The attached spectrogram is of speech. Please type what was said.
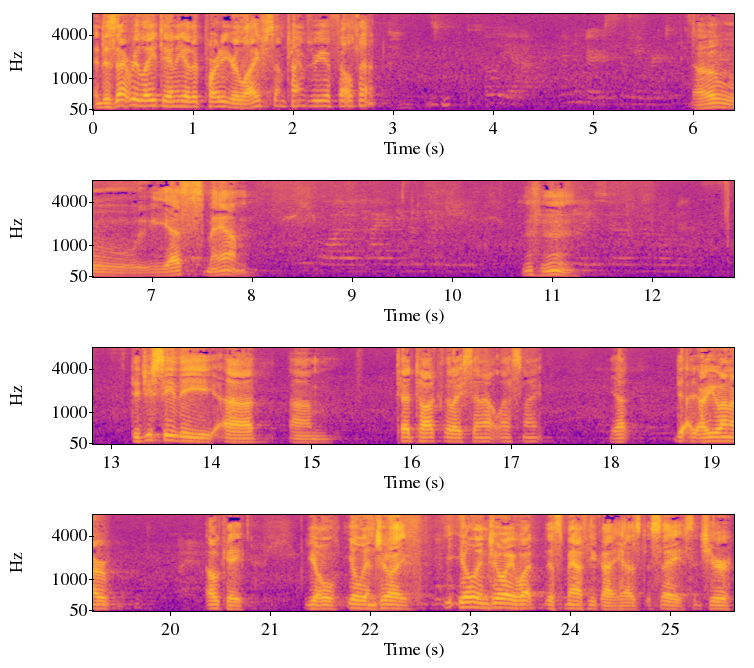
And does that relate to any other part of your life sometimes where you have felt that? Oh, yes, ma'am. Mm-hmm. Did you see the uh, um, TED Talk that I sent out last night? Yet? Are you on our? Okay, you'll you'll enjoy you'll enjoy what this Matthew guy has to say since you're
